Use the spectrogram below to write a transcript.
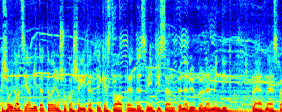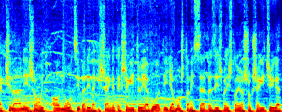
És ahogy Laci említette, nagyon sokan segítették ezt a rendezvényt, hiszen önerőből nem mindig lehetne ezt megcsinálni, és ahogy annó Ciberének is rengeteg segítője volt, így a mostani szervezésben is nagyon sok segítséget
